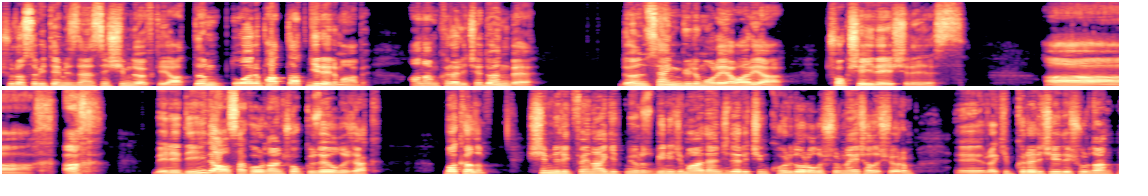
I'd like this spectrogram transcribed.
Şurası bir temizlensin. Şimdi öfkeyi attım. Duvarı patlat girelim abi. Anam kraliçe dön be. Dönsen gülüm oraya var ya. Çok şeyi değiştireceğiz. Ah ah. Belediyeyi de alsak oradan çok güzel olacak. Bakalım. Şimdilik fena gitmiyoruz. Binici madenciler için koridor oluşturmaya çalışıyorum. Ee, rakip kraliçeyi de şuradan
